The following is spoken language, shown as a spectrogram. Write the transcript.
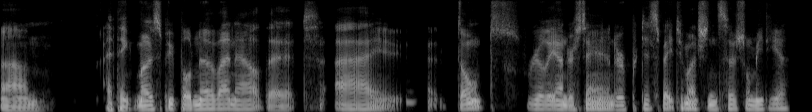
um, I think most people know by now that I don't really understand or participate too much in social media,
